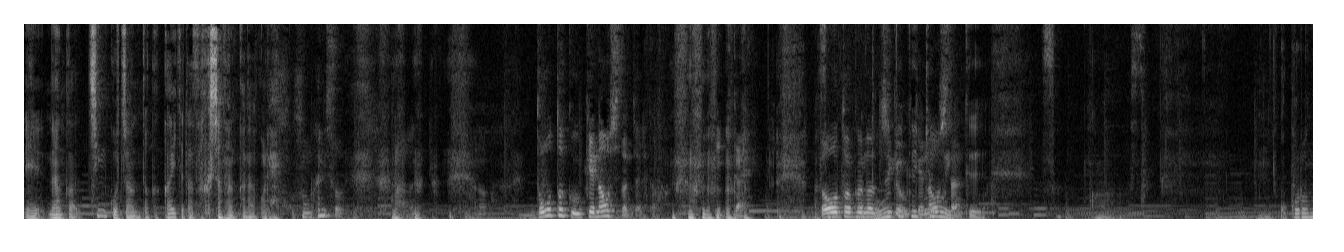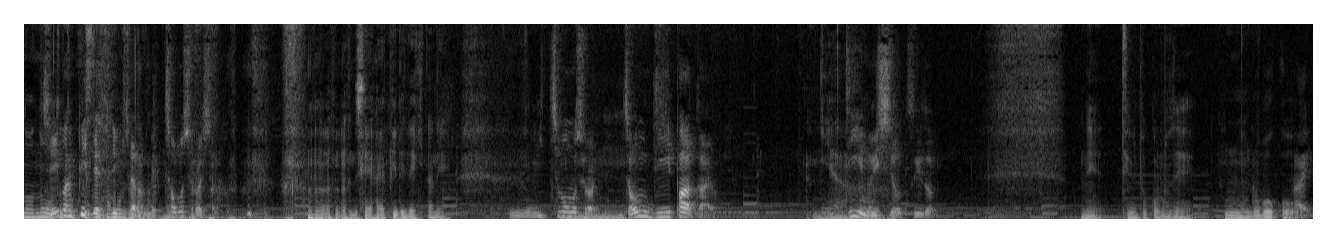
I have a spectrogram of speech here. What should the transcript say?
えなんかチンコちゃんとか書いてた作者なんかなこれ。ほんまにそう あのあの道徳受け直したんじゃないかな。一回。道徳の授業受け直したん道徳教育そっか、うん、心のノートとか。JYP 出てきたらめっちゃ面白いしな。JYP でできたね。うん一番面白い。ジョン・ D・ パーカーよ D の意思を継いどるねっていうところでもうロボコ、はい。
